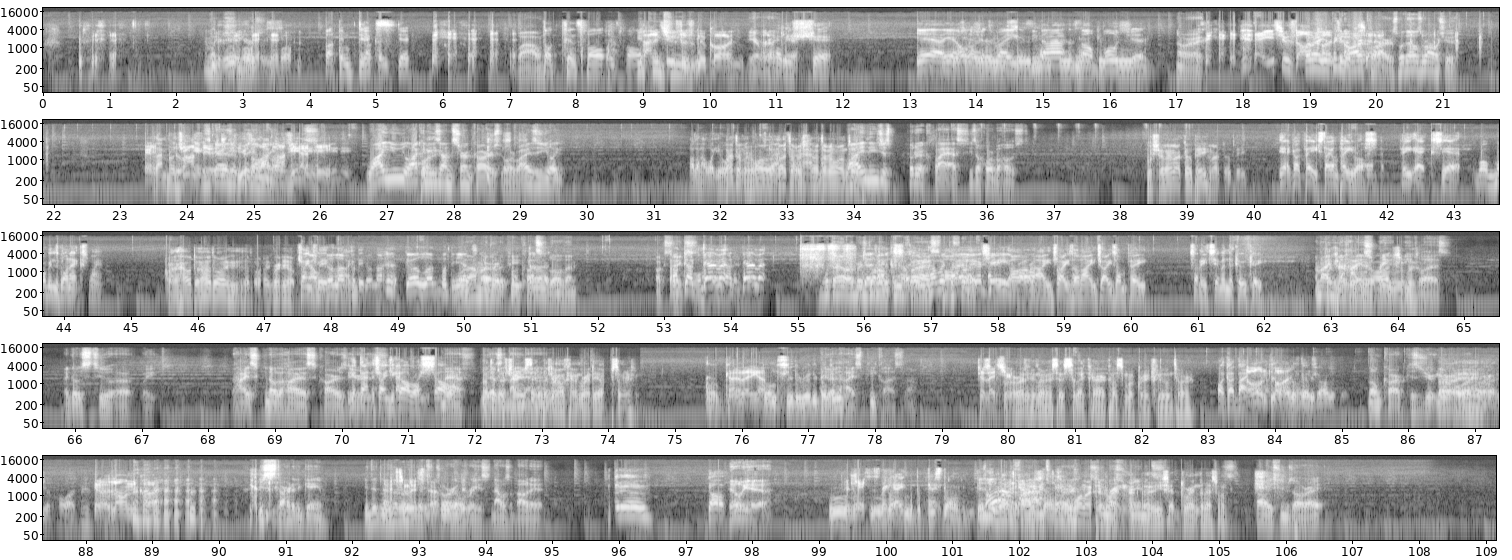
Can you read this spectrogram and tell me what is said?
I'm like cheaters. Fucking dicks. Dick. Wow. It's all Tim's fault. His fault. Trying to choose his new car. Yeah, right. Holy Yeah. shit. Yeah, yeah, Because holy shit's right. You see that? It's all bullshit. All right. hey, you choose the Wait, R wait, car you're picking too. our Shut up. cars. What the hell's wrong with you? Lamborghini. These Dude, guys are Use picking like. Lamborghini. I gotta pee. Why are you locking What? these on certain cars for? Why is he like? I don't know what you're. I don't know. what's Well, I don't know. I don't know what I'm Why doing. didn't he just put it a class? He's a horrible host. Well, should I not go P? Yeah, go P. Stay on P, Ross. PX, yeah. Well, Robin's gone X, mate. Right, how do how do I ready up? Change No, vehicle, good luck mate. with good luck, good luck with the Well, X I'm gonna go to P class as well then. Fuck Oh sakes. god damn it! Damn it! What the hell? Everybody's going on P How much class. time What the you fuck? got? X, P, R, and A. J's on A. J's on P. It's only Tim and the Cookie. I'm not even the highest rated P class. That goes to uh wait. The highest no the highest cars You here get down to change your car, Ross. Math. I who did has a have changed it, but now I can't ready up for some reason. Okay. ready up. Don't see the ready I do have the highest P class though. Should let you. already. No, it says select car, custom upgrade, fuel and tire. Right, go back. Loan Get car. out of that. Loan car because you're you're Alright, poor. yeah, yeah. You're poor. You're gonna loan the car. you started the game. You did That's literally the messed up. tutorial race, and that was about it. Hello. Go. Hell yeah! Ooh, Okay. Ross Ricky. the Battista. This is working fine on Twitter. one I could rent. Uh, streams. you said rent the best one. Oh, he seems all right.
